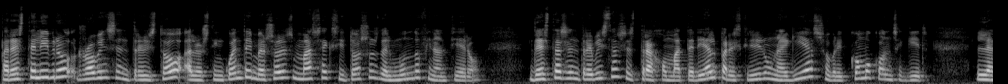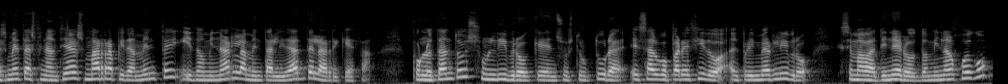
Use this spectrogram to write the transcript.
Para este libro, Robbins entrevistó a los 50 inversores más exitosos del mundo financiero. De estas entrevistas extrajo material para escribir una guía sobre cómo conseguir las metas financieras más rápidamente y dominar la mentalidad de la riqueza. Por lo tanto, es un libro que en su estructura es algo parecido al primer libro que se llamaba Dinero, domina el juego,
